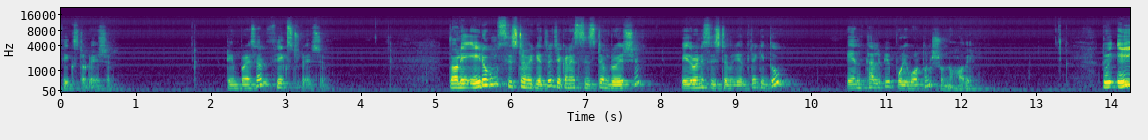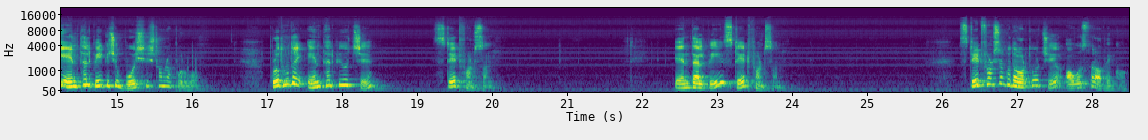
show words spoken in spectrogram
ফিক্সড রয়েছে। টেম্পারেচার ফিক্সড রয়েছে। তাহলে এইরকম সিস্টেমের ক্ষেত্রে যেখানে সিস্টেম রয়েছে, এই ধরনের সিস্টেমের ক্ষেত্রে কিন্তু এনথালপি পরিবর্তন শূন্য হবে। তো এই এনথালপির কিছু বৈশিষ্ট্য আমরা পড়ব। প্রথমত এনথালপি হচ্ছে state function enthalpy state function state function কোথাও অর্থ হচ্ছে অবস্থার অপেক্ষক।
